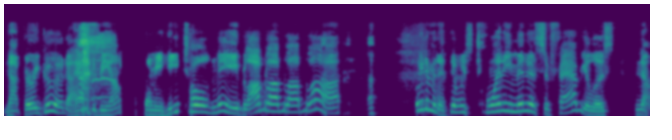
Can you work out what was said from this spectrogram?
Not very good. I have to be honest. I mean, he told me blah, blah, blah, blah. Wait a minute. There was 20 minutes of fabulous. No.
